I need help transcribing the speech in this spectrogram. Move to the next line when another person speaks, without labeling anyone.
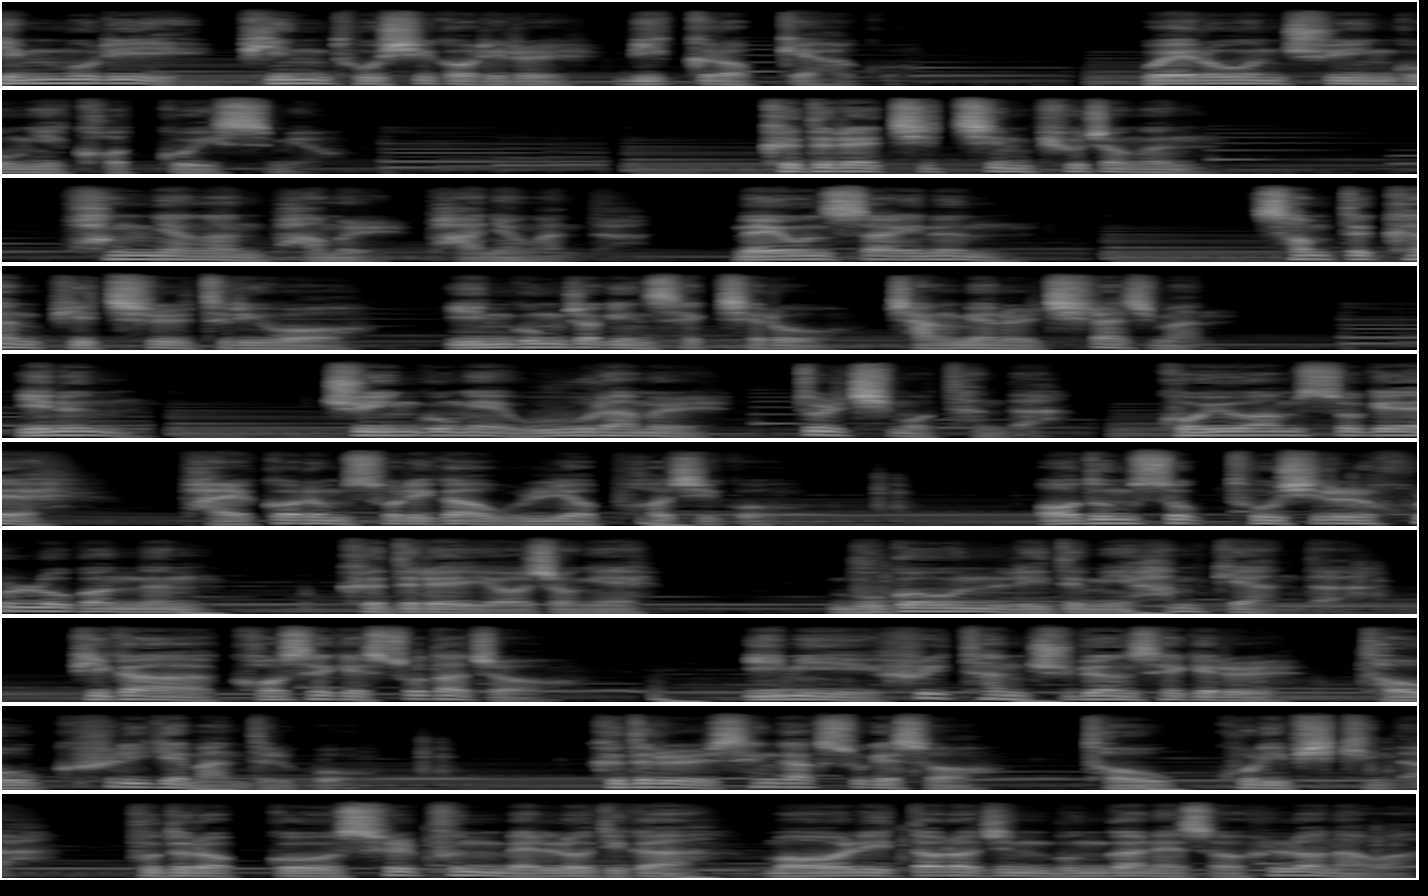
빗물이 빈 도시거리를 미끄럽게 하고 외로운 주인공이 걷고 있으며 그들의 지친 표정은 황량한 밤을 반영한다. 네온 사인은 섬뜩한 빛을 드리워 인공적인 색채로 장면을 칠하지만 이는 주인공의 우울함을 뚫지 못한다. 고요함 속에 발걸음 소리가 울려 퍼지고 어둠 속 도시를 홀로 걷는 그들의 여정에 무거운 리듬이 함께한다. 비가 거세게 쏟아져 이미 흐릿한 주변 세계를 더욱 흐리게 만들고 그들을 생각 속에서 더욱 고립시킨다. 부드럽고 슬픈 멜로디가 멀리 떨어진 문간에서 흘러나와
